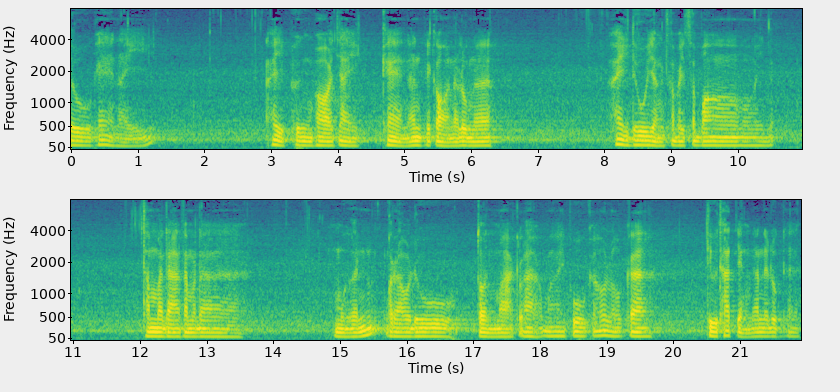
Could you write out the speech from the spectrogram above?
ดูแค่ไหน ให้พึงพอใจแค่นั้นไปก่อนนะลุงนะ ให้ดูอย่างสบายสบาย ธรรมดาธรรมดา เหมือนเราดูต้นหมากลากไม้ภูเขาโลกาทิวทัศน์อย่างนั้นนะลูกนะ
